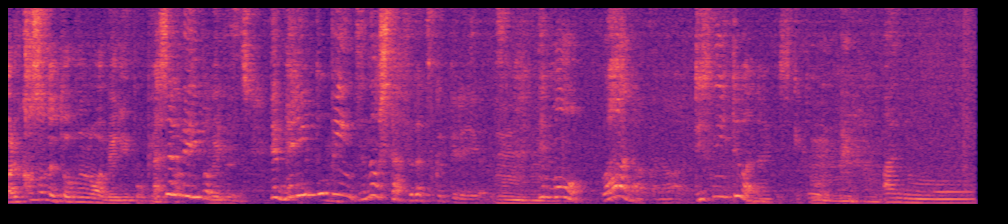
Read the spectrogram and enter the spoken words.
あれ傘で飛ぶのはメリー・ポピンズあそれメリー・ポピンズ。ですでメリー・ポピンズのスタッフが作ってる映画です、うん。でもワーナーかな。ディズニーではないですけど、あのー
